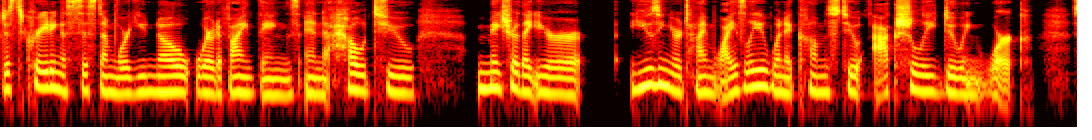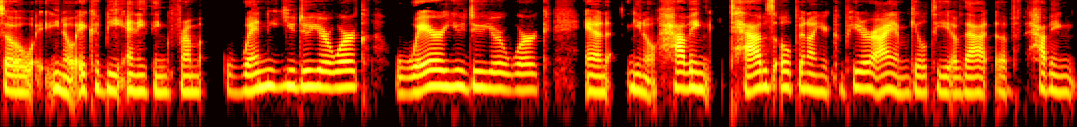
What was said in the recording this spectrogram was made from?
just creating a system where you know where to find things and how to make sure that you're using your time wisely when it comes to actually doing work. So, you know, it could be anything from when you do your work, where you do your work, and, you know, having tabs open on your computer. I am guilty of that, of having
